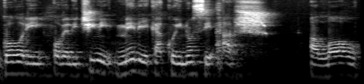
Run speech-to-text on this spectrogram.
govori o veličini meleka koji nosi arš Allahu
